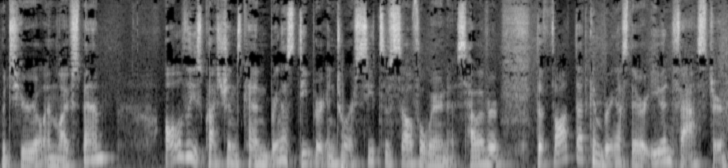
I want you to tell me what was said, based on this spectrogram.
material, and lifespan? All of these questions can bring us deeper into our seats of self awareness. However, the thought that can bring us there even faster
